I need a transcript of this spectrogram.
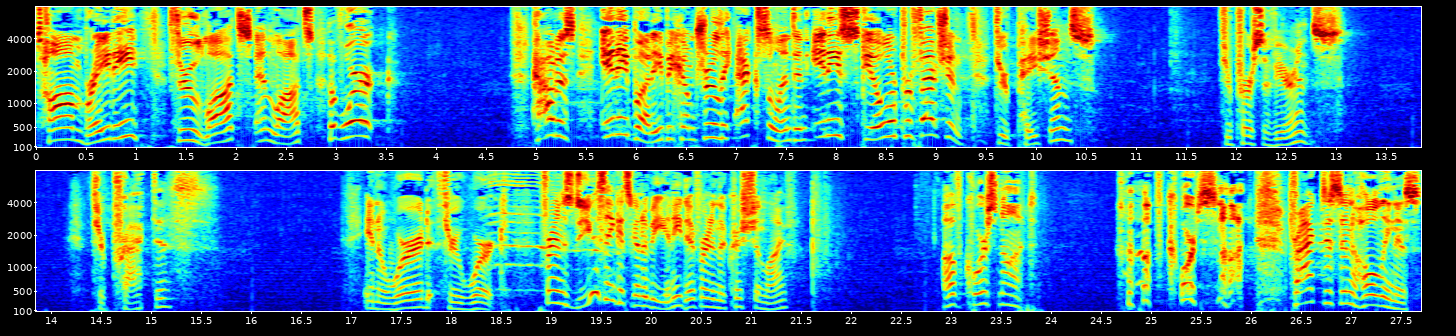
Tom Brady? Through lots and lots of work. How does anybody become truly excellent in any skill or profession? Through patience, through perseverance, through practice, in a word, through work. Friends, do you think it's going to be any different in the Christian life? Of course not. of course not. Practice in holiness,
